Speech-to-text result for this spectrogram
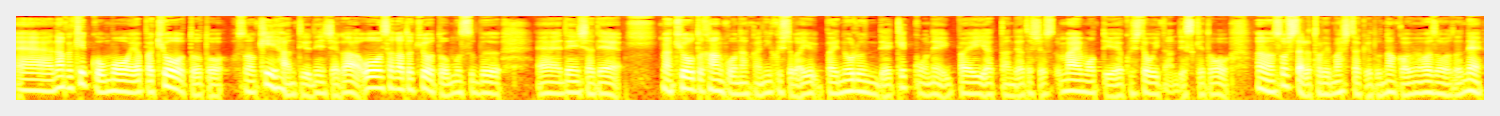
えー、なんか結構もうやっぱ京都と、その京阪っていう電車が大阪と京都を結ぶ、えー、電車で、まあ京都観光なんかに行く人がいっぱい乗るんで、結構ね、いっぱいやったんで、私は前もって予約しておいたんですけど、うん、そしたら取れましたけど、なんかわざわざね、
